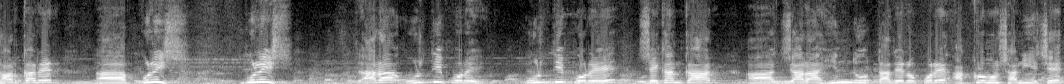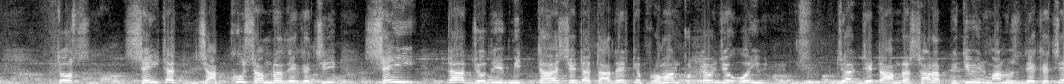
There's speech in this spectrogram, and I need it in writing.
সরকারের পুলিশ পুলিশ, তারা উর্দি পরে উর্দি পরে সেখানকার যারা হিন্দু তাদের ওপরে আক্রমণ সানিয়েছে তো সেইটা চাক্ষুষ আমরা দেখেছি। সেইটা যদি মিথ্যা হয়, সেটা তাদেরকে প্রমাণ করতে হবে যে ওই যেটা আমরা সারা পৃথিবীর মানুষ দেখেছে,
